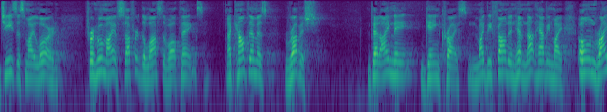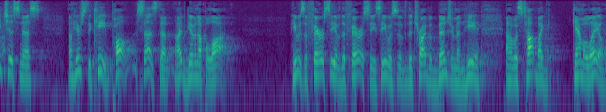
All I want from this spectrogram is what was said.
Jesus my Lord for whom I have suffered the loss of all things. I count them as rubbish, that I may gain Christ, and might be found in him, not having my own righteousness. Now, here's the key Paul says that I've given up a lot. He was a Pharisee of the Pharisees. He was of the tribe of Benjamin. He uh, was taught by Gamaliel.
